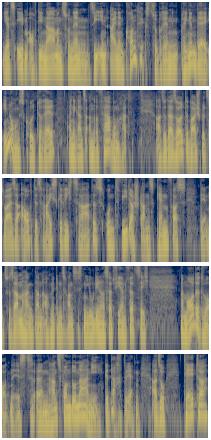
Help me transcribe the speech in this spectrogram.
jetzt eben auch die Namen zu nennen, sie in einen Kontext zu bringen, der erinnerungskulturell eine ganz andere Färbung hat. Also da sollte beispielsweise auch des Reichsgerichtsrates und Widerstandskämpfers, der im Zusammenhang dann auch mit dem 20. Juli 1944 ermordet worden ist, ähm, Hans von Donani, gedacht werden. Also Täter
